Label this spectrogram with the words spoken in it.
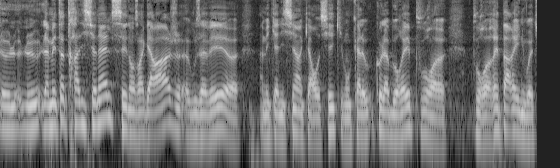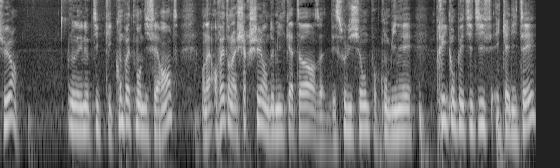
la méthode traditionnelle, c'est dans un garage, vous avez euh, un mécanicien, un carrossier qui vont collaborer pour, euh, pour réparer une voiture. Nous, on a une optique qui est complètement différente. En fait, on a cherché en 2014 des solutions pour combiner prix compétitif et qualité.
